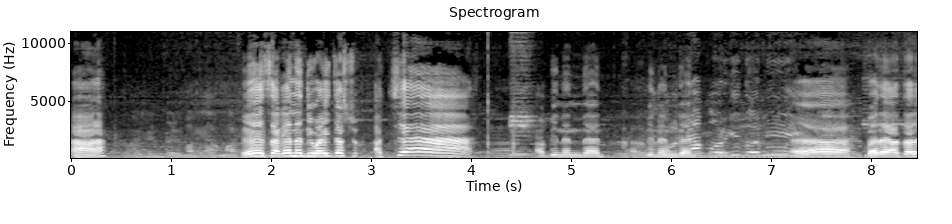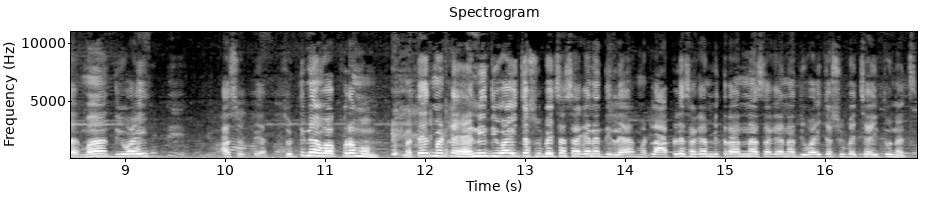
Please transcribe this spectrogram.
हा. ए सगळ्यांना दिवाळीच्या शु- अच्छा! अभिनंदन अभिनंदन. हा, बरं आता मग दिवाळी आज सुट्टी. सुट्टी नाही वर्क फ्रॉम होम मग तेच म्हटलं ह्यांनी दिवाळीच्या शुभेच्छा सगळ्यांना दिल्या. म्हटलं आपल्या सगळ्या मित्रांना सगळ्यांना दिवाळीच्या शुभेच्छा इथूनच.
